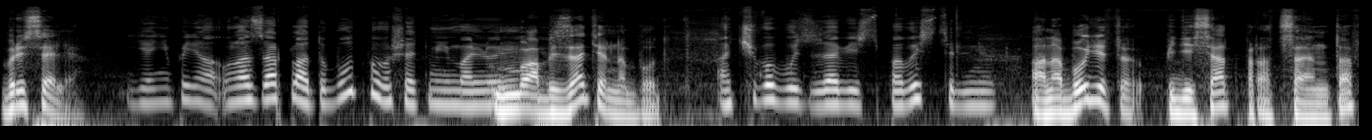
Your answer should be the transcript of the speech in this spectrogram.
в Брюсселе. Я не поняла. У нас зарплату будут повышать минимальную? Обязательно будут. От чего будет зависеть, повысить или нет? Она будет 50%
